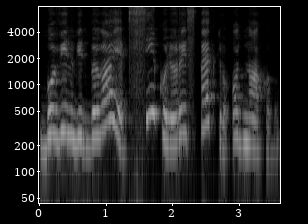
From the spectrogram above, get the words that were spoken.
бо він відбиває всі кольори спектру однаково.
